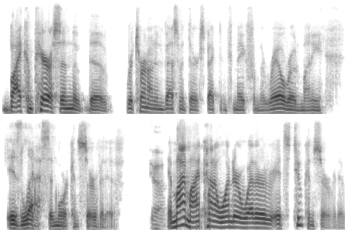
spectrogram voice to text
by comparison, the the return on investment they're expecting to make from the railroad money is less and more conservative. Yeah. In my mind, I kind of wonder whether it's too conservative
